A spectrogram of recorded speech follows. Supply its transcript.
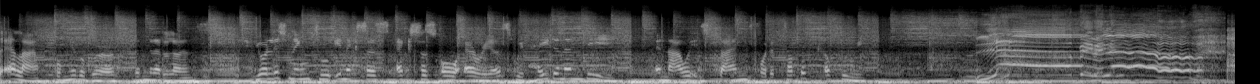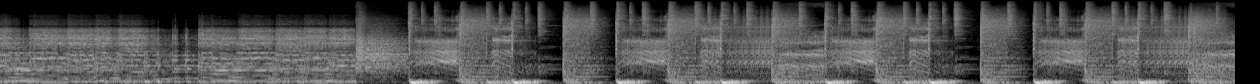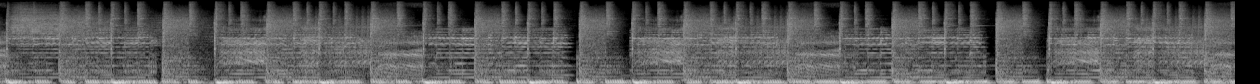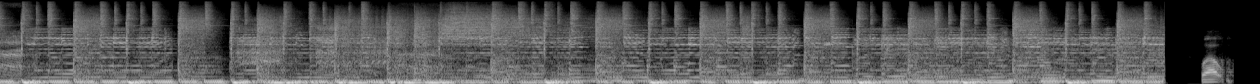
Ella from Middelburg, the Netherlands. You're listening to INXS Access All Areas with Hayden and B. And now it's time for the topic of the week. Love, baby, love.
